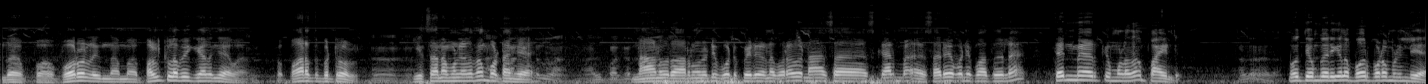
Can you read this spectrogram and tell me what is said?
இந்த பொருள் இந்த நம்ம பல்கில் போய் கேளுங்க. பாரத் பெட்ரோல். ஈசான மலையில் தான் போட்டாங்க. நானூறு அறநூறு அடி போட்டு போயிட்டு பிறகு நான் ச ஸ்கேன் சர்வே பண்ணி பார்த்ததுல தென்மேற்கு மூலை தான் பாயிண்ட் நூற்றி ஐம்பது அடிக்கில் போர் போட முடியலையே.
